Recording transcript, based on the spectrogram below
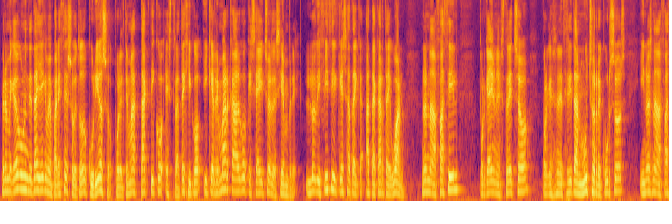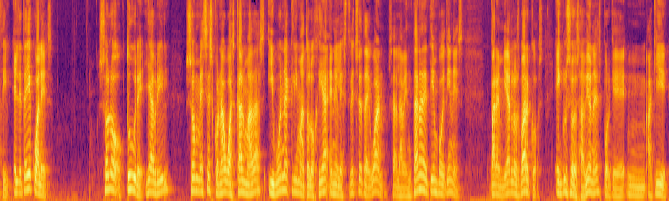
pero me quedo con un detalle que me parece sobre todo curioso por el tema táctico estratégico y que remarca algo que se ha dicho desde siempre, lo difícil que es atacar Taiwán. No es nada fácil porque hay un estrecho, porque se necesitan muchos recursos y no es nada fácil. ¿El detalle cuál es? Solo octubre y abril son meses con aguas calmadas y buena climatología en el estrecho de Taiwán. O sea, la ventana de tiempo que tienes para enviar los barcos e incluso los aviones, porque mm, aquí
